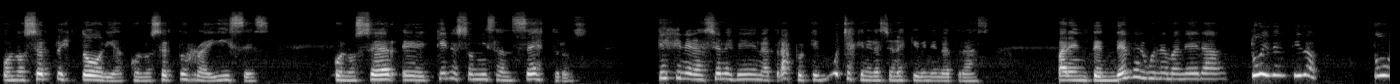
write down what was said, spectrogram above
Conocer tu historia, conocer tus raíces, conocer eh, quiénes son mis ancestros, qué generaciones vienen atrás, porque hay muchas generaciones que vienen atrás. Para entender de alguna manera tu identidad, tu,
